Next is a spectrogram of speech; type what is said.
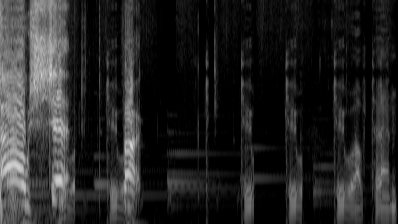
Oh shit! Two of Fuck! Two two of ten.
